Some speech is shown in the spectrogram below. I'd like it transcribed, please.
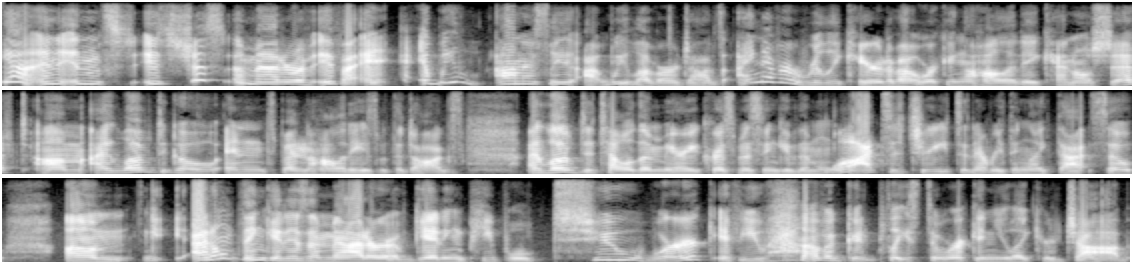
Yeah, and, it's, it's just a matter of if I we honestly we love our jobs. I never really cared about working a holiday kennel shift. Um, I love to go and spend the holidays with the dogs. I love to tell them Merry Christmas and give them lots of treats and everything like that. So, um, I don't think it is a matter of getting people to work if you have a good place to work and you like your job.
